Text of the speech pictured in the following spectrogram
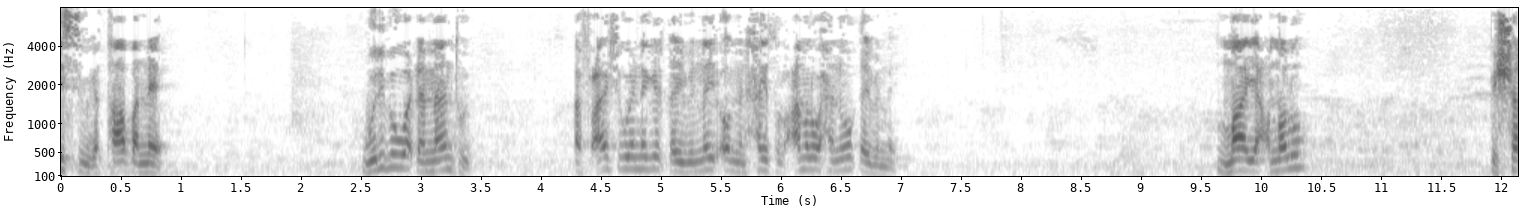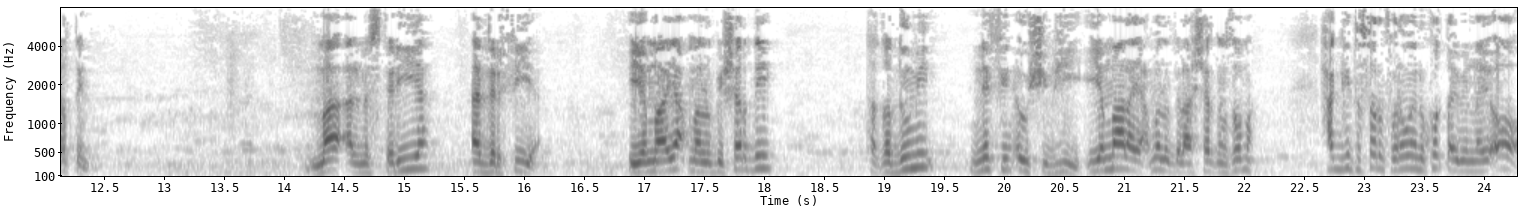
ismiga taa banee weliba waa dhammaantood. Afcaashii waynagii qaybinay oo min xayu alcamal waxaynuga qaybinay. Maa yacmalu bisharin ma almasteriya adharfiya iyo maa yacmalu bishardi taqadumi nafyin aw shibhiyi iyo maa laa yacmalu bilaa shardin soo ma? Xaggii tasarufkana waynu ka qaybinay oo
